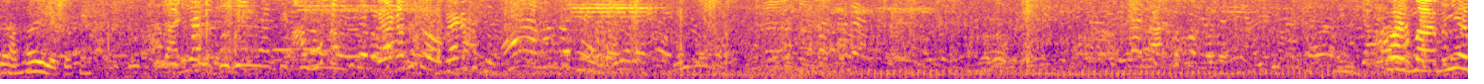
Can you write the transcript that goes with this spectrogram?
থাকবে মনে হয়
